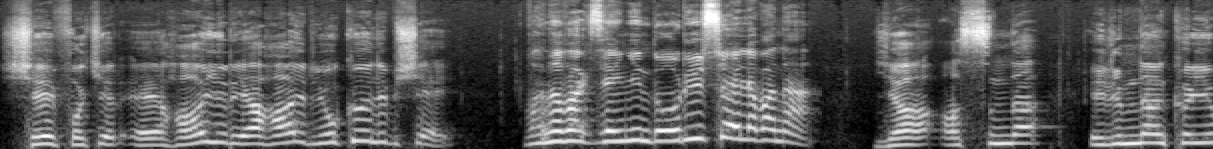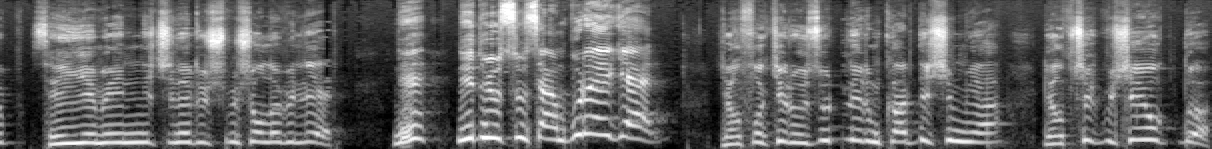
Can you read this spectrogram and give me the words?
Şey fakir e, hayır ya hayır yok öyle bir şey. Bana bak zengin doğruyu söyle bana. Ya aslında elimden kayıp senin yemeğinin içine düşmüş olabilir. Ne? Ne diyorsun sen? Buraya gel. Ya fakir özür dilerim kardeşim ya. Yapacak bir şey yoktu.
